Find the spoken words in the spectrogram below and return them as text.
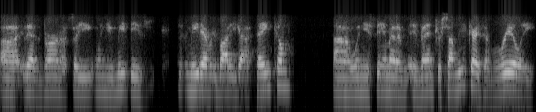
uh, that's Verna. So you, when you meet these meet everybody, you got to thank them. Uh, when you see them at an event or something, these guys have really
